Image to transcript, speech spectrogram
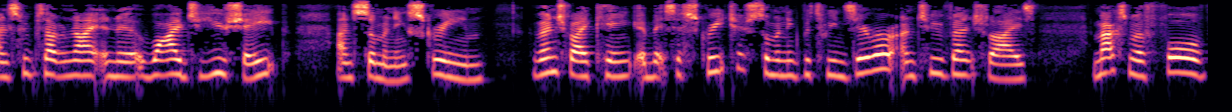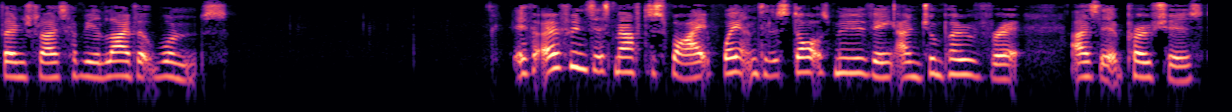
and swoops at the knight in a wide U shape and summoning scream. Vengefly King emits a screech, summoning between 0 and 2 Vengeflies. A maximum of 4 Vengeflies can be alive at once. If it opens its mouth to swipe, wait until it starts moving and jump over it as it approaches.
